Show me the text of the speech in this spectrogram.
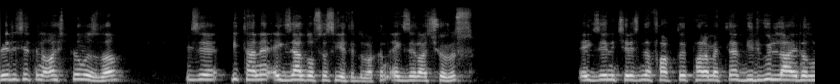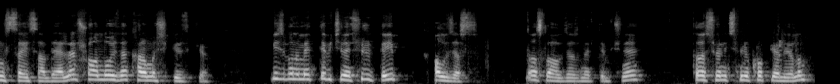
Veri setini açtığımızda bize bir tane Excel dosyası getirdi bakın. Excel'i açıyoruz. Excel'in içerisinde farklı parametreler virgülle ayrılmış sayısal değerler. Şu anda o yüzden karmaşık gözüküyor. Biz bunu MATLAB içine sürükleyip alacağız. Nasıl alacağız MATLAB içine? Klasörün ismini kopyalayalım.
